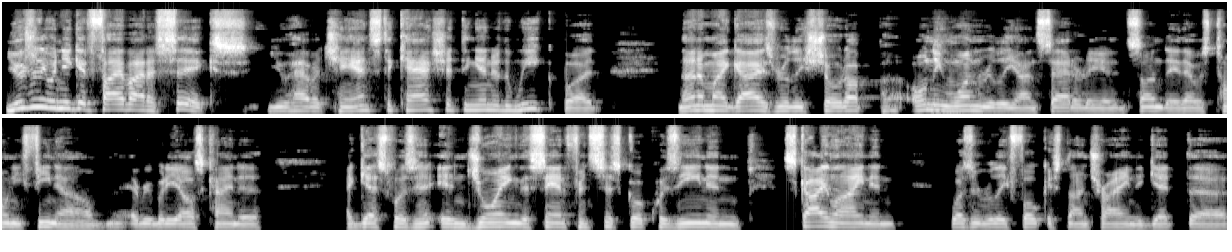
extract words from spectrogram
usually, when you get five out of six, you have a chance to cash at the end of the week. But none of my guys really showed up. Uh, only one really on Saturday and Sunday. That was Tony Finau. Everybody else kind of, I guess, was enjoying the San Francisco cuisine and skyline and wasn't really focused on trying to get uh,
